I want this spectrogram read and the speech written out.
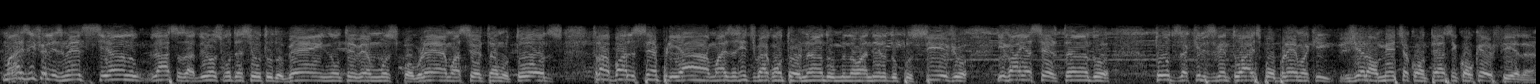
Mas infelizmente esse ano, graças a Deus, aconteceu tudo bem, não tivemos muitos problemas, acertamos todos. Trabalho sempre há, mas a gente vai contornando da maneira do possível e vai acertando todos aqueles eventuais problemas que geralmente acontecem em qualquer feira.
